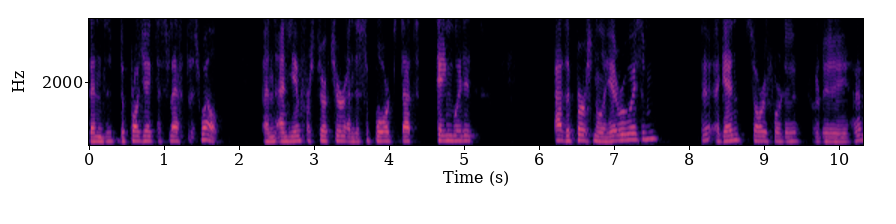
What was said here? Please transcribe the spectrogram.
then the, the project is left as well, and and the infrastructure and the support that came with it as a personal heroism uh, again, sorry for the for the uh,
